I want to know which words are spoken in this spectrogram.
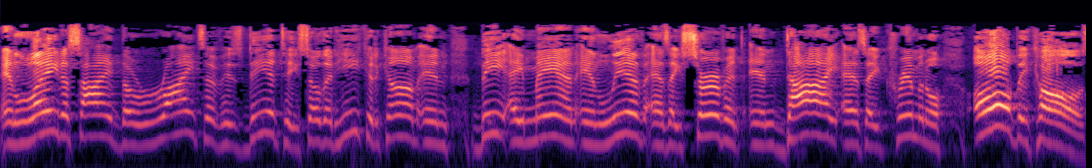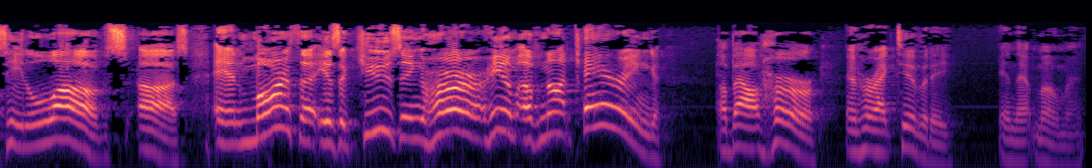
and laid aside the rights of his deity so that he could come and be a man and live as a servant and die as a criminal, all because he loves us. And Martha is accusing her, him of not caring about her and her activity in that moment.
